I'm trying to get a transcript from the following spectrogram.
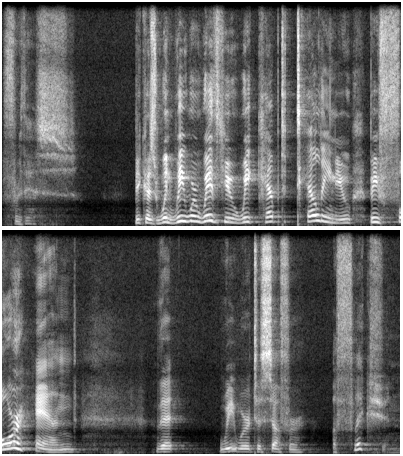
for this. Because when we were with you, we kept telling you beforehand that we were to suffer affliction,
